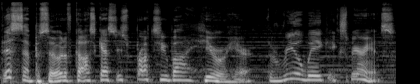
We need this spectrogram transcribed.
This episode of Coscast is brought to you by Hero Hair, the real wig experience.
